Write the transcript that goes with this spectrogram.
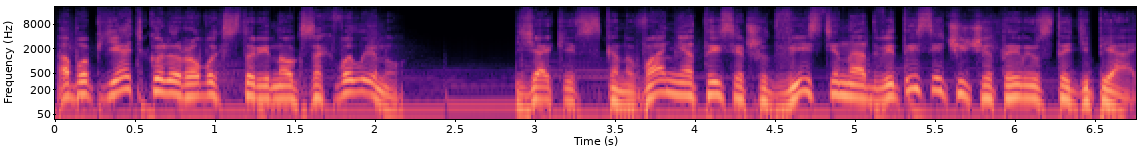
або 5 кольорових сторінок за хвилину. Якість сканування 1200 на 2400 DPI.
